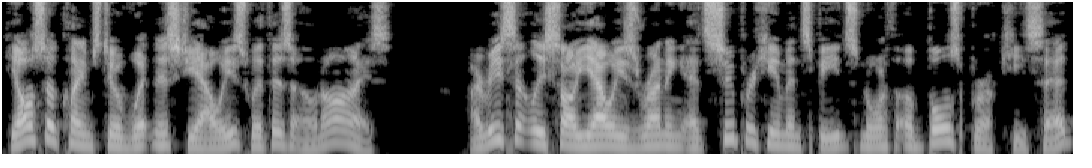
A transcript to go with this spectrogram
He also claims to have witnessed Yowies with his own eyes. I recently saw Yowies running at superhuman speeds north of Bullsbrook, he said.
